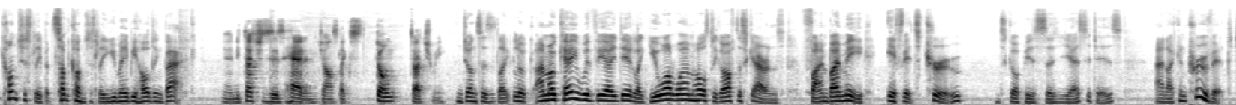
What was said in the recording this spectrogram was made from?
consciously, but subconsciously, you may be holding back. Yeah, and he touches his head, and John's like, "Don't touch me." And John says, like, look, I'm okay with the idea, like, you want wormholes to go after Scarrans. Fine by me, if it's true. And Scorpius says, yes, it is. And I can prove it.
